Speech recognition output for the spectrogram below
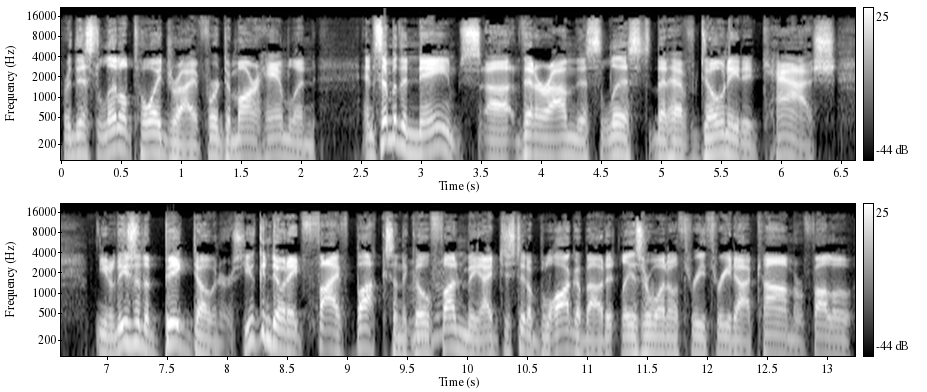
for this little toy drive for Damar Hamlin. And some of the names uh, that are on this list that have donated cash you know, these are the big donors. You can donate five bucks on the mm-hmm. GoFundMe. I just did a blog about it, laser1033.com, or follow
